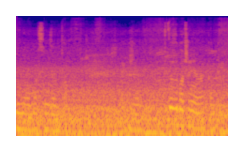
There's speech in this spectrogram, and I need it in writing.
inny o Was nie zadba. Także do zobaczenia na kampingu.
